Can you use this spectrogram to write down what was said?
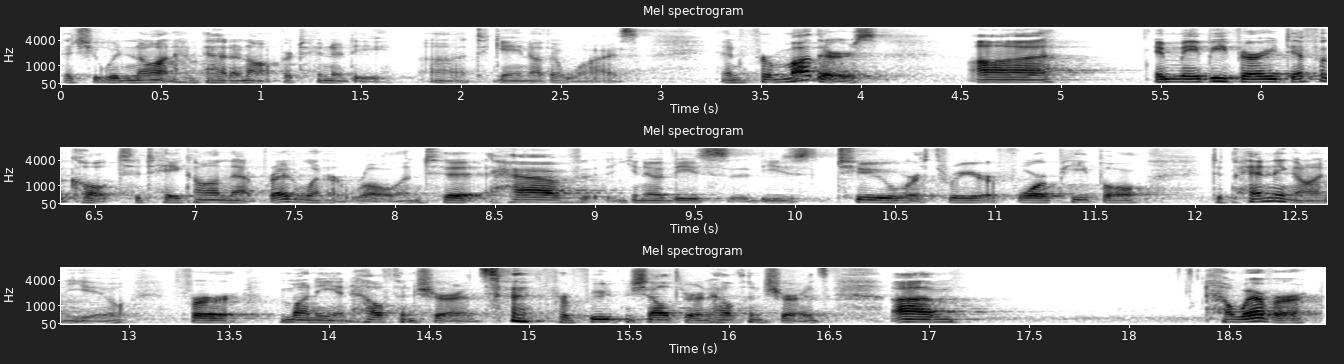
that you would not have had an opportunity uh, to gain otherwise. And for mothers, uh, it may be very difficult to take on that breadwinner role and to have you know these these two or three or four people depending on you for money and health insurance, for food and shelter and health insurance. Um, However,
